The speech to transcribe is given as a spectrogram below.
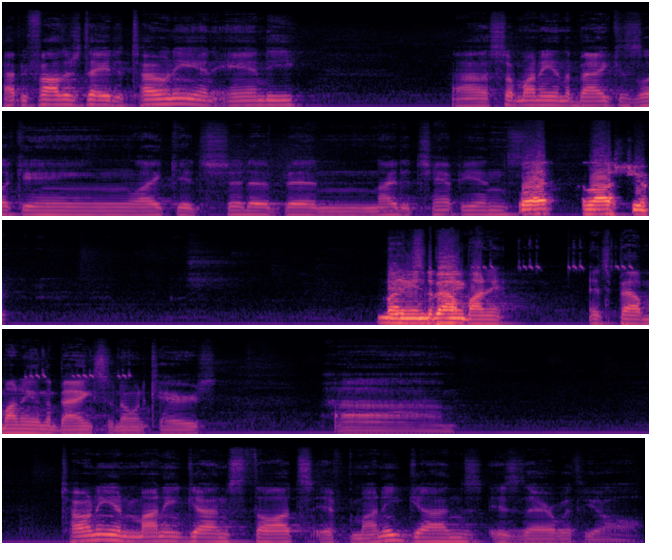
Happy Father's Day to Tony and Andy. Uh, some money in the bank is looking like it should have been Night of Champions. What? I lost you. Money it's in the about bank. money. It's about money in the bank, so no one cares. Um, Tony and Money Guns thoughts if Money Guns is there with y'all.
